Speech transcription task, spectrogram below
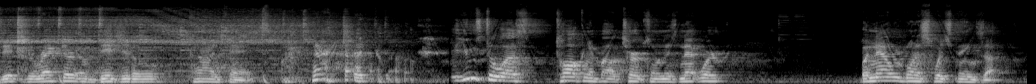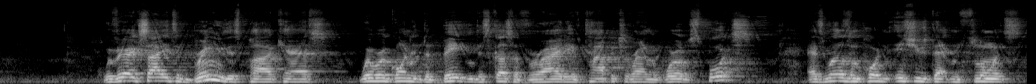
di- director of digital content. You're used to us talking about Terps on this network, but now we're going to switch things up. We're very excited to bring you this podcast where we're going to debate and discuss a variety of topics around the world of sports, as well as important issues that influence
